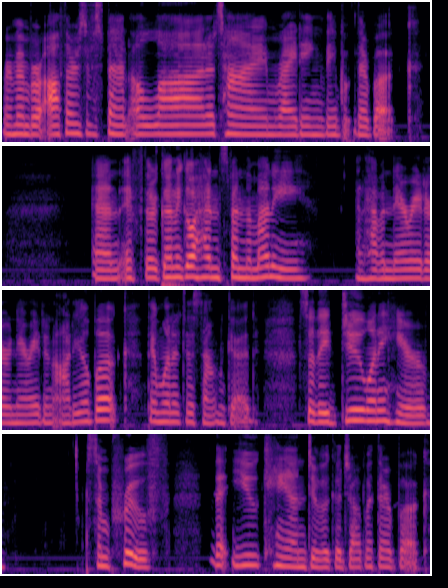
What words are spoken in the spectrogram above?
Remember, authors have spent a lot of time writing the, their book. And if they're going to go ahead and spend the money and have a narrator narrate an audiobook, they want it to sound good. So they do want to hear some proof that you can do a good job with their book.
